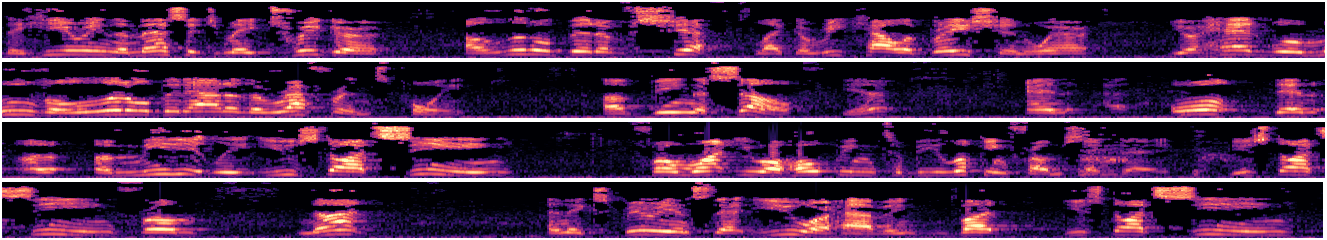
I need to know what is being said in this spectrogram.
the hearing the message may trigger a little bit of shift, like a recalibration, where your head will move a little bit out of the reference point of being a self, yeah? And uh, all then uh, immediately you start seeing from what you are hoping to be looking from someday. You start seeing from not an experience that you are having, but you start seeing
